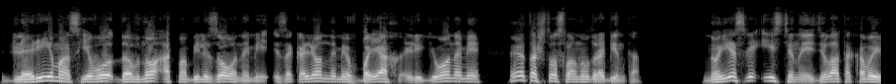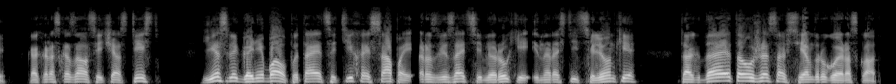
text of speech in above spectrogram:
Для Рима с его давно отмобилизованными и закаленными в боях легионами это что слону дробинка. Но если истинные дела таковы, как рассказал сейчас тесть, если Ганнибал пытается тихой сапой развязать себе руки и нарастить селенки, тогда это уже совсем другой расклад.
